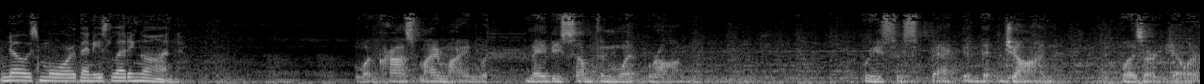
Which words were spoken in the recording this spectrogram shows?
knows more than he's letting on. What crossed my mind was maybe something went wrong we suspected that John was our killer.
